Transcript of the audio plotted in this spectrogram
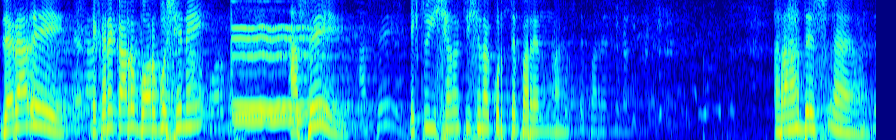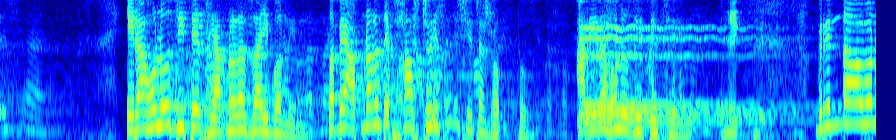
যারা রে, এখানে কারও বর বসে নেই? আছে? একটু ইশারা টিশারা করতে পারেন না। এরা হলো জিতেছে, আপনারা যাই বলেন। তবে আপনারা যে ফার্স্ট হয়েছেন, সেটা সত্য। আর এরা হলো জিতেছে। ঠিক ঠিক। বৃন্দাবন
